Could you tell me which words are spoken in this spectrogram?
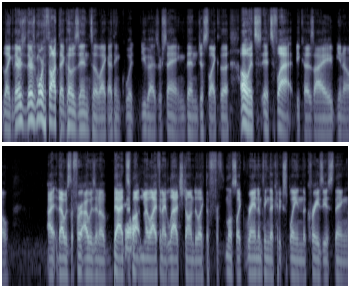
like there's there's more thought that goes into like I think what you guys are saying than just like the oh it's it's flat because I you know I that was the first I was in a bad Yeah. spot in my life and I latched on to like the f- most like random thing that could explain the craziest thing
